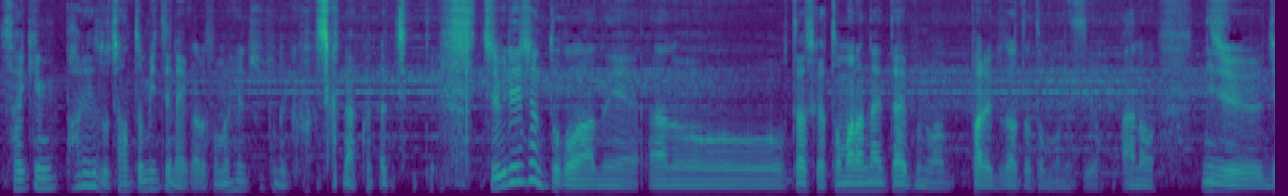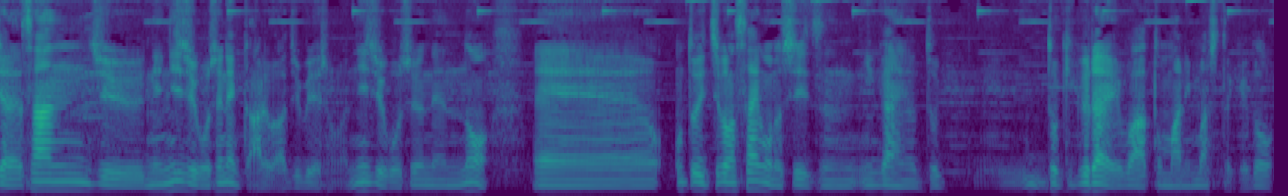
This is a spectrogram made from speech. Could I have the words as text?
最近パレードちゃんと見てないからその辺ちょっとね詳しくなくなっちゃって。ジュビレーションとかはねあのー、確か止まらないタイプのパレードだったと思うんですよ。あの20じゃあ30年25周年かあれはジュビレーションが。25周年のえー、本当一番最後のシーズン以外の時時ぐらいは止まりましたけど、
